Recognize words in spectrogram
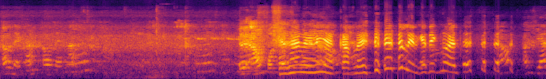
เอาไหนคะเอาไหนคะ แค่นั้นเลยไม่อยากกลับเลยเล่นกันเด็กหน่อยเอาเอเขียน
